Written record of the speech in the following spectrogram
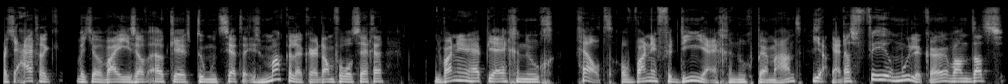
Wat je eigenlijk, weet je wel, waar je jezelf elke keer toe moet zetten, is makkelijker dan bijvoorbeeld zeggen. Wanneer heb jij genoeg geld? Of wanneer verdien jij genoeg per maand? Ja, ja dat is veel moeilijker, want dat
